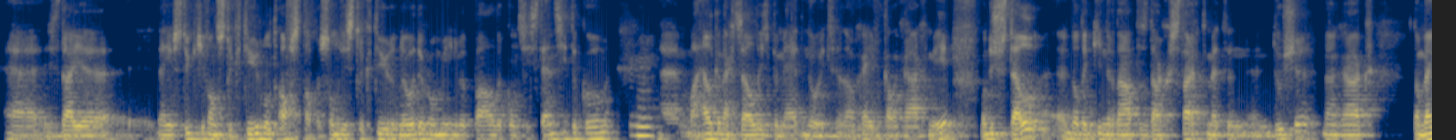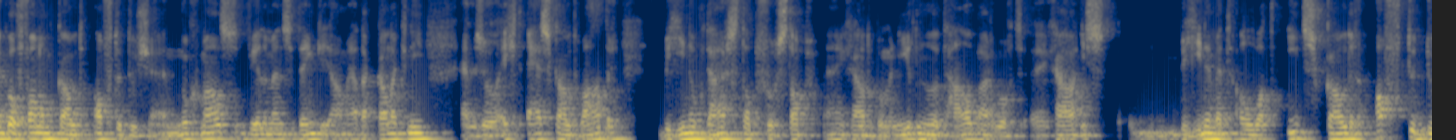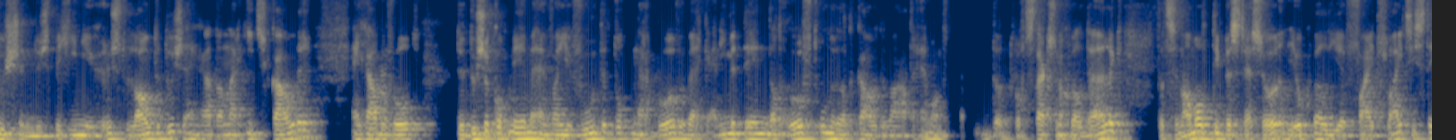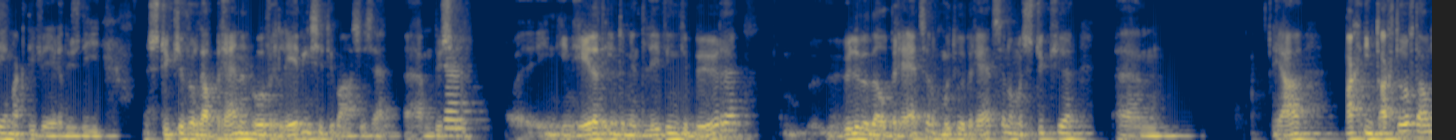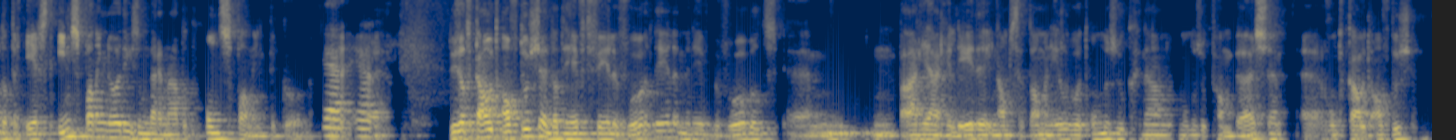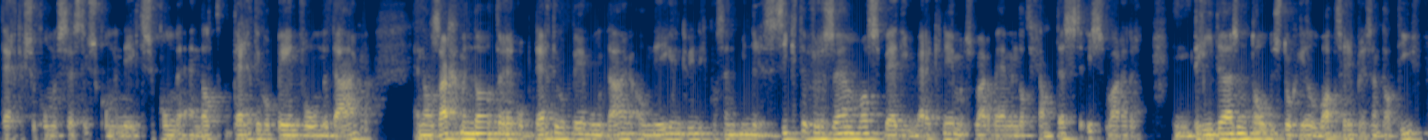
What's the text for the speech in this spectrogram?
Uh, is dat je, dat je een stukje van structuur wilt afstappen. Soms is structuur nodig om in een bepaalde consistentie te komen. Mm. maar elke dag hetzelfde is bij mij het nooit. Dan geef ik al graag mee. Maar dus stel dat ik inderdaad de dag start met een, een douche, dan ga ik dan ben ik wel fan om koud af te douchen. En nogmaals, vele mensen denken, ja, maar ja, dat kan ik niet. En zo echt ijskoud water, begin ook daar stap voor stap. Ga het op een manier doen dat het haalbaar wordt. Ga eens beginnen met al wat iets kouder af te douchen. Dus begin je gerust lauw te douchen en ga dan naar iets kouder. En ga bijvoorbeeld de douchekop nemen en van je voeten tot naar boven werken. En niet meteen dat hoofd onder dat koude water. Hè? Want dat wordt straks nog wel duidelijk. Dat zijn allemaal type stressoren die ook wel je fight-flight systeem activeren. Dus die een stukje voor dat brein een overlevingssituatie zijn. Um, dus in, in heel het intermittent living gebeuren willen we wel bereid zijn, of moeten we bereid zijn om een stukje um, ja, in het achterhoofd te houden dat er eerst inspanning nodig is om daarna tot ontspanning te komen. Ja, ja. Eh, dus dat koud afdouchen, dat heeft vele voordelen. Men heeft bijvoorbeeld um, een paar jaar geleden in Amsterdam een heel groot onderzoek gedaan, een onderzoek van Buissen, uh, rond koud afdouchen. 30 seconden, 60 seconden, 90 seconden en dat 30 op één volgende dagen. En dan zag men dat er op 30 op één volgende dagen al 29% minder ziekteverzuim was bij die werknemers waarbij men dat gaan testen is. Waren er een 3000 tal, dus toch heel wat, representatief. Um,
